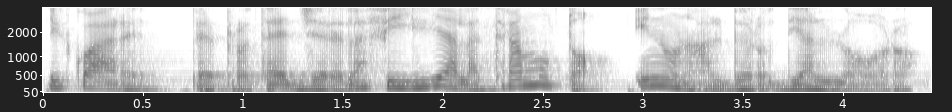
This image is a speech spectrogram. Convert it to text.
il quale, per proteggere la figlia, la tramutò in un albero di alloro.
